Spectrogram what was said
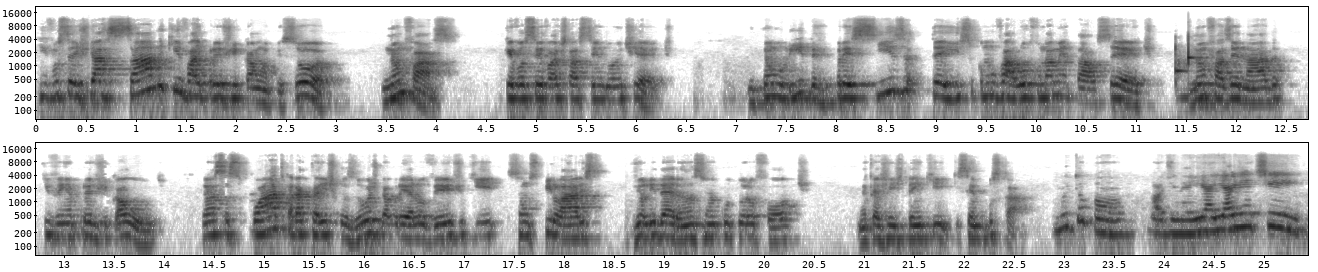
que você já sabe que vai prejudicar uma pessoa, não faça, porque você vai estar sendo antiético. Então, o líder precisa ter isso como valor fundamental, ser ético, não fazer nada que venha prejudicar o outro. Então, essas quatro características hoje, Gabriela, eu vejo que são os pilares de uma liderança, uma cultura forte, né, que a gente tem que, que sempre buscar. Muito bom, Valdinei. E aí a gente,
